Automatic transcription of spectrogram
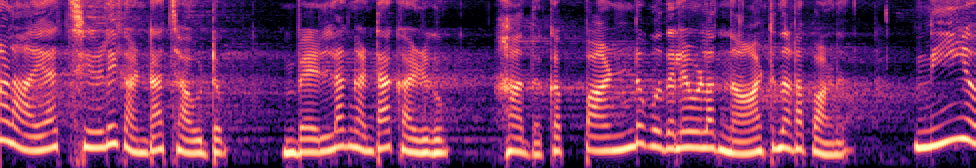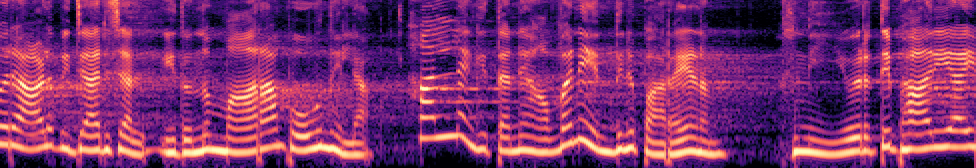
ആണുങ്ങളായ ചെളി കണ്ടാ ചവിട്ടും വെള്ളം കണ്ടാ കഴുകും. അതൊക്കെ പണ്ട് മുതലേ ഉള്ള നാട്ടു നടപ്പാണ് നീ ഒരാൾ വിചാരിച്ചാൽ ഇതൊന്നും മാറാൻ പോകുന്നില്ല. അല്ലെങ്കിൽ തന്നെ അവനെ എന്തിനു പറയണം? നീ ഒരുത്തി ഭാര്യയായി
